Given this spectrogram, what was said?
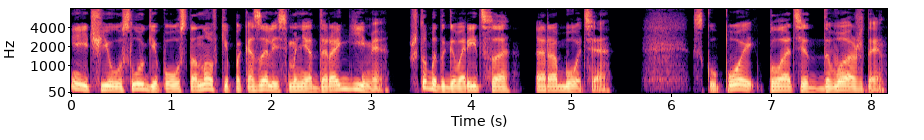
и чьи услуги по установке показались мне дорогими, чтобы договориться о работе. Скупой платит дважды,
